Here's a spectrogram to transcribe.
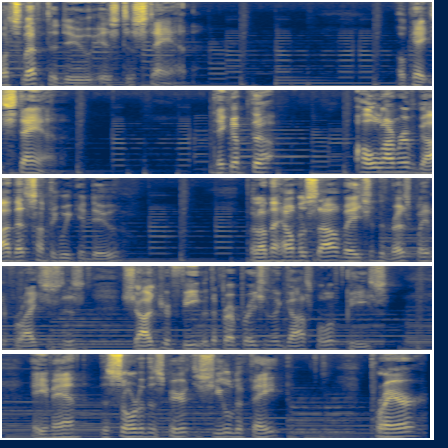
What's left to do is to stand. Okay, stand. Take up the whole armor of God. That's something we can do. Put on the helmet of salvation, the breastplate of righteousness, shod your feet with the preparation of the gospel of peace. Amen. The sword of the Spirit, the shield of faith, prayer.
